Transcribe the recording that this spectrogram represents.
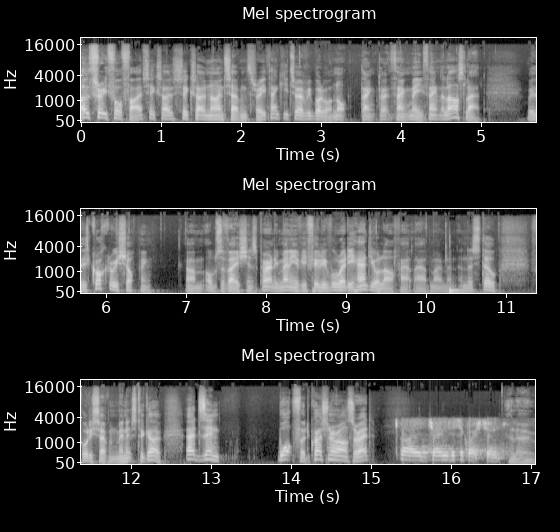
Oh, three, four, five, six, oh, six, oh, nine, seven, three. Thank you to everybody. Well, not thank, don't thank me. Thank the last lad with his crockery shopping um, observations. Apparently, many of you feel you've already had your laugh out loud moment, and there's still 47 minutes to go. Ed's in Watford. Question or answer, Ed? Hi, James. It's a question. Hello.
